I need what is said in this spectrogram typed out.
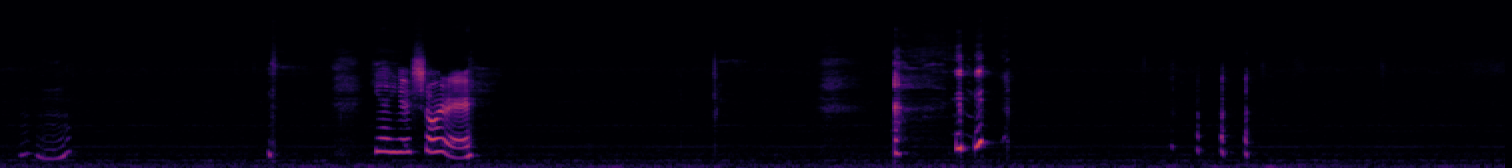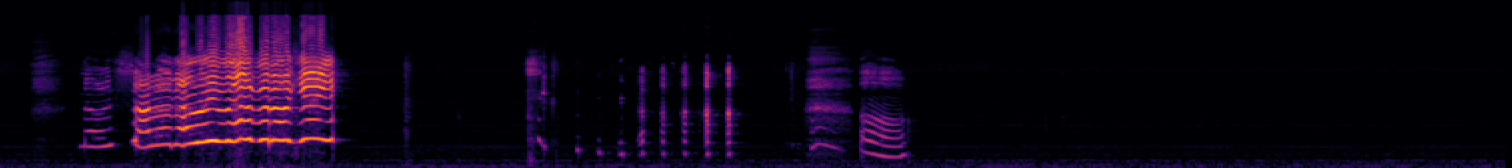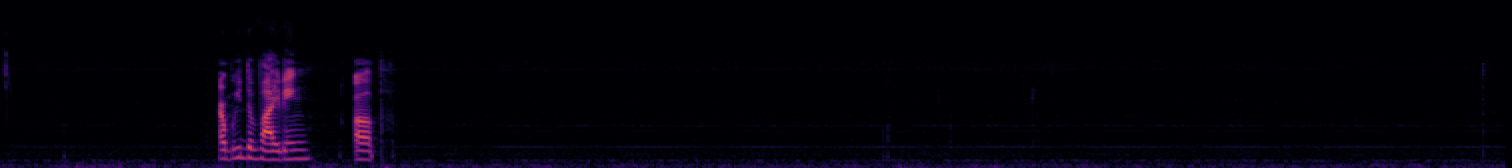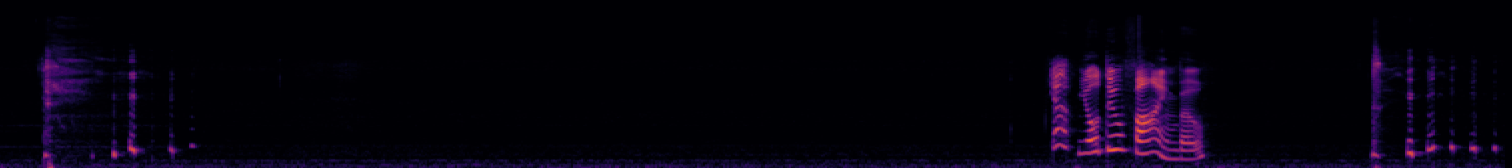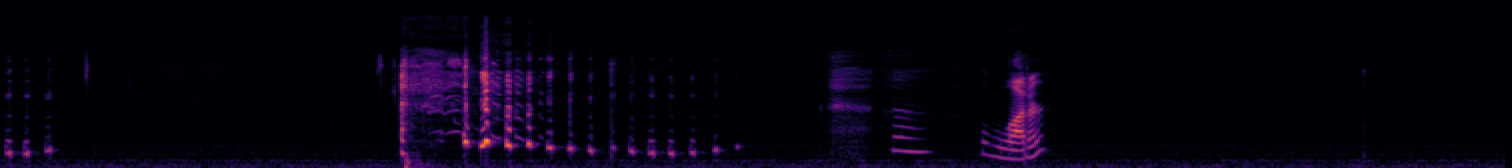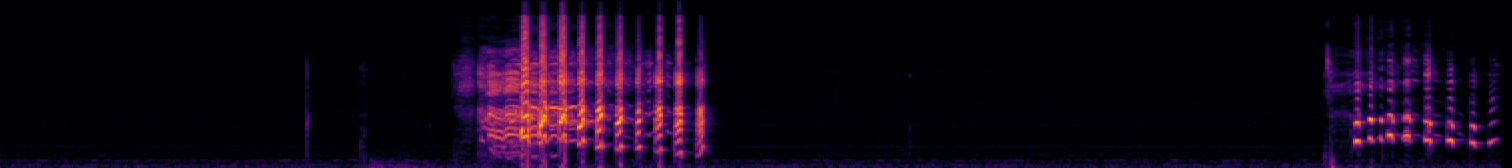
yeah, you're shorter. no, shut up, not like that, but okay. oh. Are we dividing up? yeah, you'll do fine, boo. Water.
